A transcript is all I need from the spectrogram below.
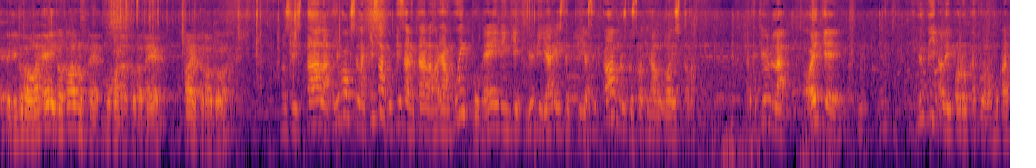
niin kuin tavallaan elikö kannusteet mukana tuota teidän taistelua tuolla? No siis täällä Hivoksella kisa kuin kisa, niin täällä on ihan huippumeininki, hyvin järjestettiin ja sitten kannustus on ihan loistava. Että kyllä oikein hyvin oli porukka tuolla mukana.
